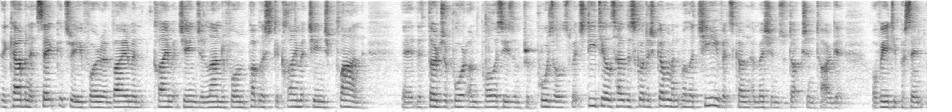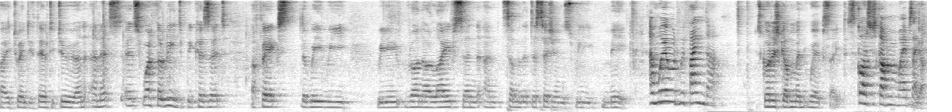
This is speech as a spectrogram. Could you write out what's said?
the Cabinet Secretary for Environment, Climate Change and Land Reform published the Climate Change Plan, uh, the third report on policies and proposals, which details how the Scottish Government will achieve its current emissions reduction target of 80% by 2032. And, and it's, it's worth a read because it affects the way we, we run our lives and, and some of the decisions we make. And where would we find that? Scottish Government website. Scottish Government website. Yeah,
